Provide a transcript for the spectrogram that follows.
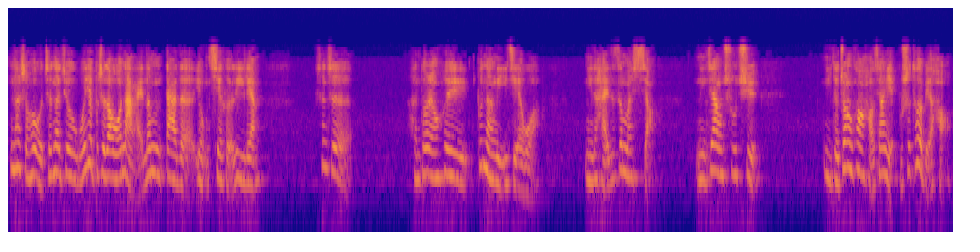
那时候我真的就我也不知道我哪来那么大的勇气和力量，甚至。很多人会不能理解我，你的孩子这么小，你这样出去，你的状况好像也不是特别好。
